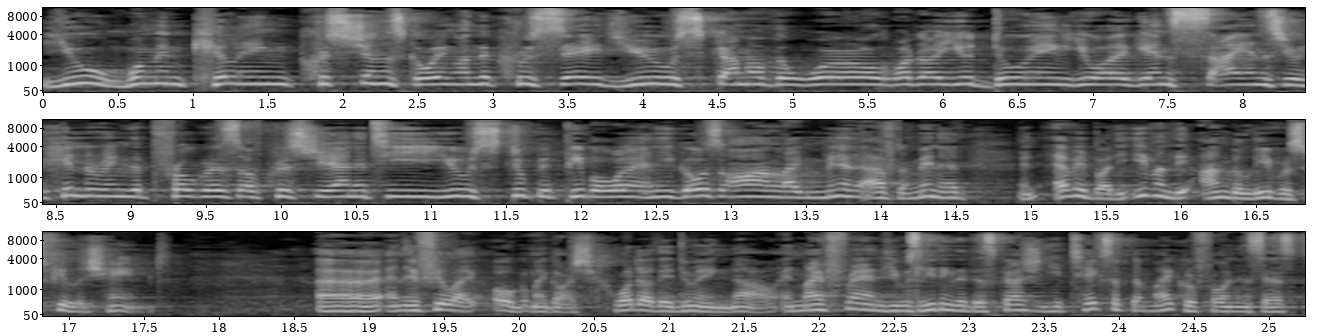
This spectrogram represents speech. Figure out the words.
you woman killing Christians going on the crusade, you scum of the world, what are you doing? You are against science, you're hindering the progress of Christianity, you stupid people. And he goes on like minute after minute, and everybody, even the unbelievers, feel ashamed. Uh, and they feel like, oh my gosh, what are they doing now? And my friend, he was leading the discussion, he takes up the microphone and says,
